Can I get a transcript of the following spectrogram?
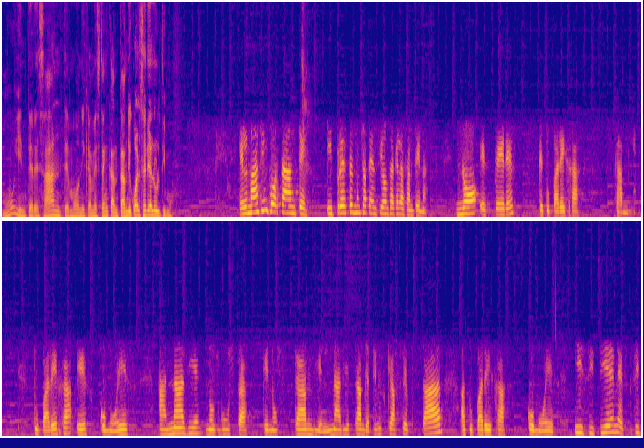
Muy interesante, Mónica, me está encantando. ¿Y cuál sería el último? El más importante, y presten mucha atención, saquen las antenas, no esperes que tu pareja cambie. Tu pareja es como es. A nadie nos gusta que nos cambien, nadie cambia. Tienes que aceptar a tu pareja como es. Y si tienes, si,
